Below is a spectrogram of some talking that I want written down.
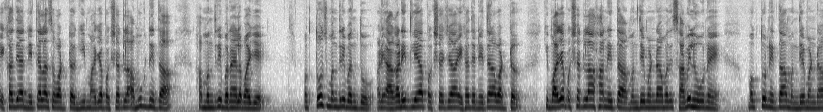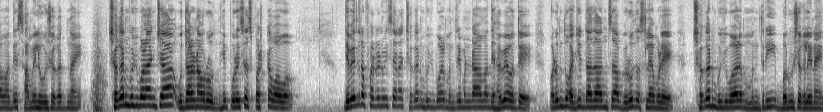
एखाद्या नेत्याला असं वाटतं की माझ्या पक्षातला अमुक नेता हा मंत्री बनायला पाहिजे मग तोच मंत्री बनतो आणि आघाडीतल्या पक्षाच्या एखाद्या नेत्याला वाटतं की माझ्या पक्षातला हा नेता मंत्रिमंडळामध्ये सामील होऊ नये मग तो नेता मंत्रिमंडळामध्ये सामील होऊ शकत नाही. छगन भुजबळांच्या उदाहरणावरून हे पुरेसं स्पष्ट व्हावं. देवेंद्र फडणवीस यांना छगन भुजबळ मंत्रिमंडळामध्ये हवे होते परंतु अजितदादांचा विरोध असल्यामुळे छगन भुजबळ मंत्री बनू शकले नाहीत.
